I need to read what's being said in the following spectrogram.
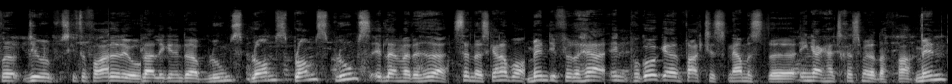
for de er jo skiftet forret, det er jo plejer at ligge inde der Blooms, Bloms, Bloms, Blooms, et eller andet, hvad det hedder, center i Skanderborg. Men de flytter her ind på gågaden faktisk nærmest øh, ikke engang 50 meter derfra. Men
